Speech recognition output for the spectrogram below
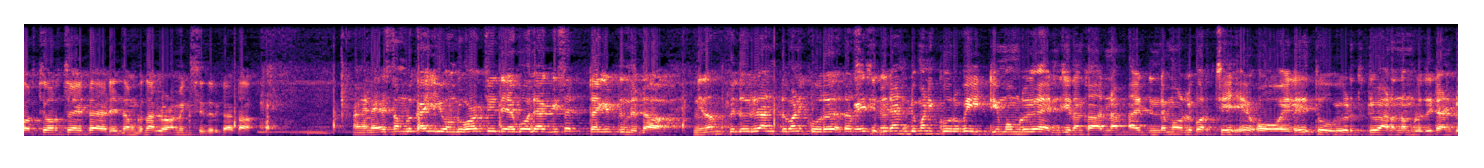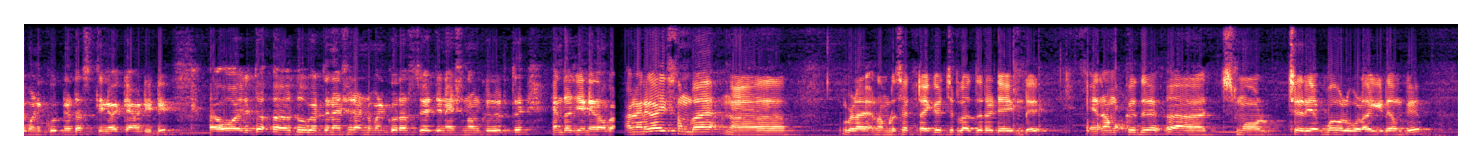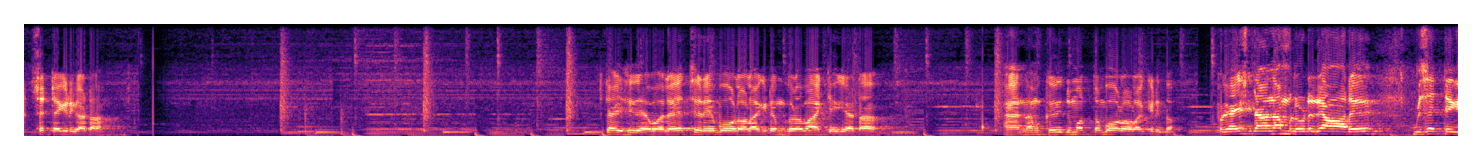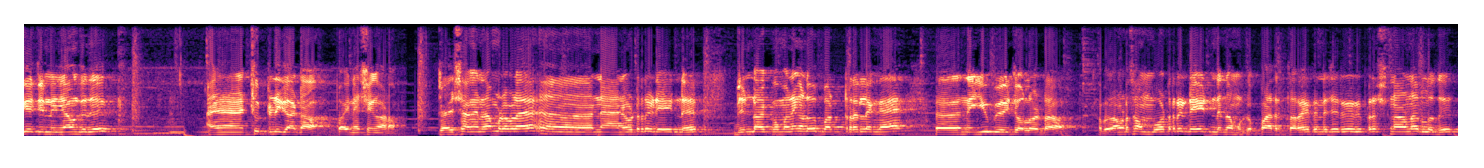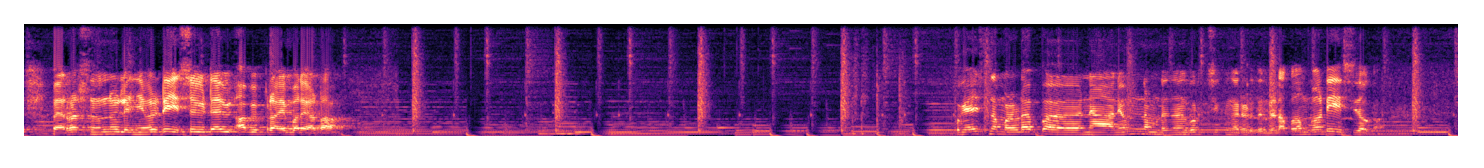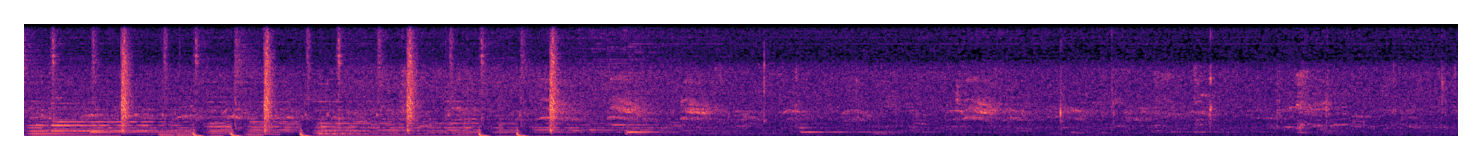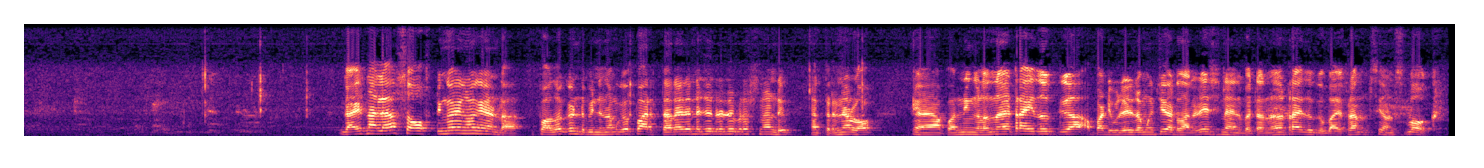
കുറച്ച് കുറച്ചായിട്ട് ആഡ് ചെയ്ത് നമുക്ക് നല്ലോണം മിക്സ് ചെയ്തെടുക്കാം കേട്ടോ അങ്ങനെ നമ്മൾ കൈ കൊണ്ട് ഇതേപോലെ ആക്കി സെറ്റ് ആക്കി എടുത്തിട്ടുണ്ട് കേട്ടോ ഇനി നമുക്ക് ഇതൊരു രണ്ട് മണിക്കൂർ ഇത് രണ്ട് മണിക്കൂർ വെയിറ്റ് ചെയ്യുമ്പോൾ നമ്മൾ കാര്യം ചെയ്യണം. കാരണം അതിന്റെ മുകളിൽ കുറച്ച് ഓയിൽ തൂവി എടുത്തിട്ട് വേണം നമ്മൾ ഇത് രണ്ട് മണിക്കൂറിന് റെസ്റ്റിന് വെക്കാൻ വേണ്ടിയിട്ട്. ഓയിൽ തൂവി എടുത്തതിന് ശേഷം രണ്ട് മണിക്കൂർ റെസ്റ്റ് വെച്ചതിന് ശേഷം നമുക്ക് എടുത്ത് എന്താ ചെയ്യേണ്ടത് നോക്കാം. അങ്ങനെ കഴിച്ചുമ്പോ നമ്മുടെ ഇവിടെ നമ്മൾ സെറ്റാക്കി വെച്ചിട്ടുള്ളത് റെഡി ആയിട്ടുണ്ട്. നമുക്കിത് സ്മോൾ ചെറിയ ബോളുകളാക്കിയിട്ട് നമുക്ക് സെറ്റാക്കി എടുക്കാം കേട്ടോ കഴിച്ച് ഇതേപോലെ ചെറിയ ബോളുകളാക്കിയിട്ട് നമുക്ക് ഇവിടെ മാറ്റി കേട്ടോ അങ്ങനെ നമുക്ക് ഇത് മൊത്തം ബോളുകളാക്കി എടുക്കാം. അപ്പോൾ കഴിച്ച് നമ്മളിവിടെ ഒരു ആറ് സെറ്റ് ആക്കി വെച്ചിട്ടുണ്ടെങ്കിൽ നമുക്കിത് ചുട്ടെടുക്കാം കേട്ടോ അതിനുശേഷം കാണാം. കഴിച്ച് അങ്ങനെ നമ്മളിവിടെ നാനോട്ട് റെഡി ആയിട്ടുണ്ട്. ഇത് ഉണ്ടാക്കുമ്പോൾ നിങ്ങൾ ബട്ടർ അല്ലെങ്കിൽ നെയ്യ് ഉപയോഗിച്ചോളൂ കേട്ടോ. അപ്പോൾ നമ്മുടെ സംഭവം റെഡി ആയിട്ടുണ്ട്. നമുക്ക് പരത്തറയത്തിന്റെ ചെറിയൊരു പ്രശ്നമാണ് ഉള്ളത്. വേറെ പ്രശ്നമൊന്നുമില്ല. ഇനി ഒരു ടേസ്റ്റ് കിട്ടിയ അഭിപ്രായം പറയാം കേട്ടോ. അപ്പോൾ ഗൈസ് നമ്മളിവിടെ നാനും നമ്മുടെ കുറച്ച് ചിക്കൻ കറി എടുത്തിട്ടുണ്ട്. അപ്പോൾ നമുക്ക് ടേസ്റ്റ് നോക്കാം. ഗൈസ് നല്ല സോഫ്റ്റും കാര്യങ്ങളൊക്കെ ഉണ്ട്? അപ്പൊ അതൊക്കെ ഉണ്ട്. പിന്നെ നമുക്ക് പരത്താറായതിന്റെ ചെറിയൊരു പ്രശ്നമുണ്ട്. അത്ര തന്നെയുള്ളൂ അപ്പം നിങ്ങളൊന്ന് ട്രൈ ചെയ്ത് നോക്കുക. അപ്പം അടിപൊളിയായിട്ട് നമുക്ക് ചെയ്യാം. നല്ല ടേസ്റ്റ് ഉണ്ടായിരുന്നു. പറ്റാന്ന് ട്രൈ ചെയ്ത് നോക്കുക ബൈ ഫ്രം സിയോൺസ് ബ്ലോക്ക്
